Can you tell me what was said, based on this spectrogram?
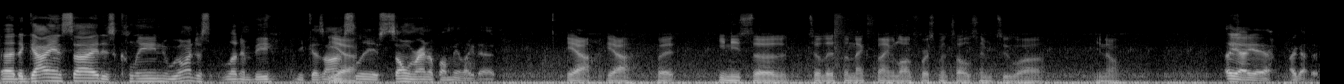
Uh, the guy inside is clean. We want to just let him be because Yeah. honestly, if someone ran up on me like that, Yeah, yeah, but he needs to to listen next time law enforcement tells him to, uh, you know. oh yeah, yeah, yeah, I got that.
